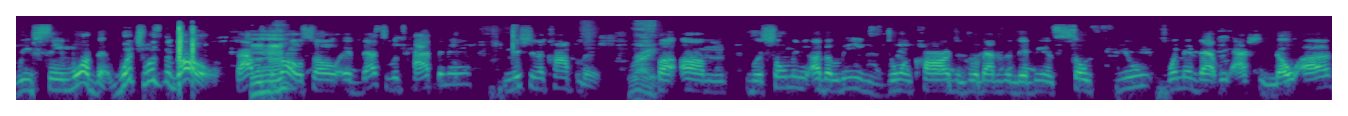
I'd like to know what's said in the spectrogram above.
we've seen more of that, which was the goal. That was mm-hmm. the goal. So if that's what's happening, mission accomplished. Right. But um, with so many other leagues doing cards and doing battles, and there being so few women that we actually know of,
